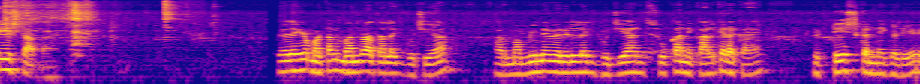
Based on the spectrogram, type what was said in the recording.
टेस्ट आता है। तो देखिए मटन बन रहा था लाइक भुजिया। और मम्मी ने मेरे लिए भुजिया सूखा निकाल के रखा है तो टेस्ट करने के लिए।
